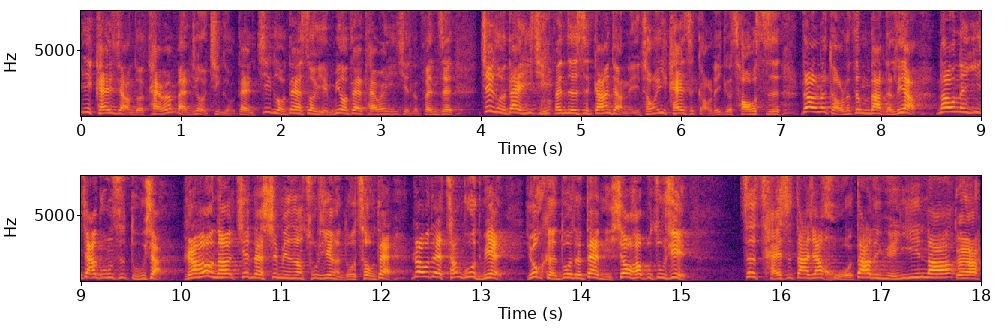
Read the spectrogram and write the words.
一开始讲的台湾版就有进口蛋，进口蛋的时候也没有在台湾引起的纷争。进口蛋引起纷争是刚刚讲的，你从一开始搞了一个超市，然后呢搞了这么大的量，然后呢一家公司独享，然后呢现在市面上出现很多臭蛋，然后在仓库里面有很多的蛋你消化不出去，这才是大家火大的原因呢、啊。对啊，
